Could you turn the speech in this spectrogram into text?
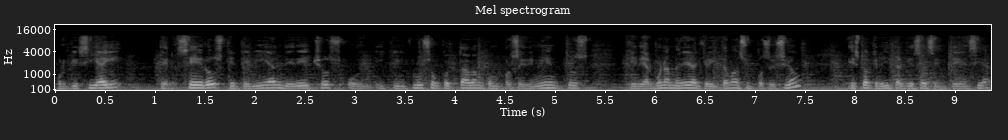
porque si hay terceros que tenían derechos y que incluso contaban con procedimientos que de alguna manera acreditaban su posesión, esto acredita que esa sentencia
